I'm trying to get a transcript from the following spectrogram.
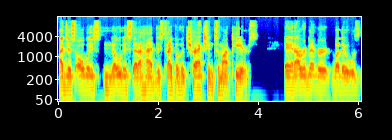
I just always noticed that I had this type of attraction to my peers. And I remember whether it was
